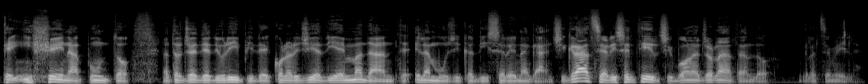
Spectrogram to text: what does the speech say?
che inscena appunto la tragedia di Euripide con la regia di Emma Dante e la musica di Serena Ganci. Grazie, a risentirci, buona giornata Andò, grazie mille.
